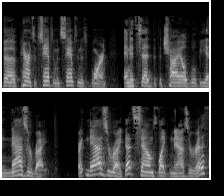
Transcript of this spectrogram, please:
the parents of Samson, when Samson is born, and it said that the child will be a Nazarite. Right? Nazarite, that sounds like Nazareth.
